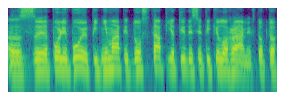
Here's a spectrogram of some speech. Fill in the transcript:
з полі бою піднімати до 150 кілограмів. Тобто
